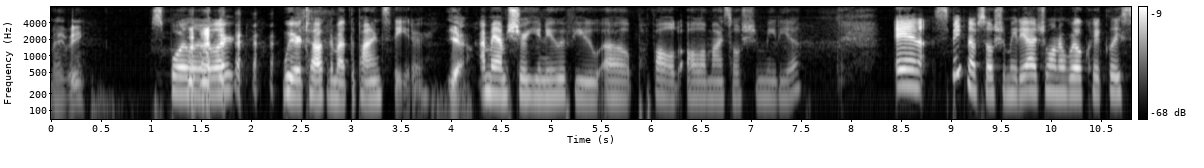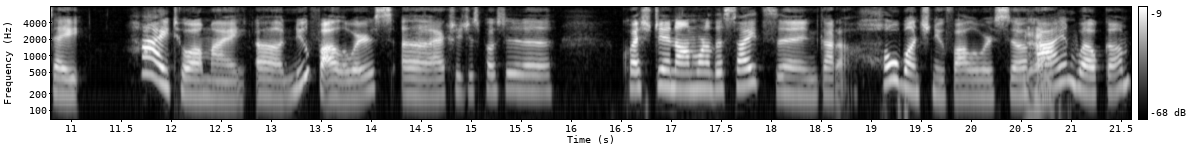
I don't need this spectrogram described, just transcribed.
Maybe. Spoiler alert: we are talking about the Pines Theater. Yeah. I mean, I'm sure you knew if you uh, followed all of my social media. And speaking of social media, I just want to real quickly say hi to all my uh, new followers. Uh, I actually just posted a question on one of the sites and got a whole bunch new followers. So Yeah. hi and welcome.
